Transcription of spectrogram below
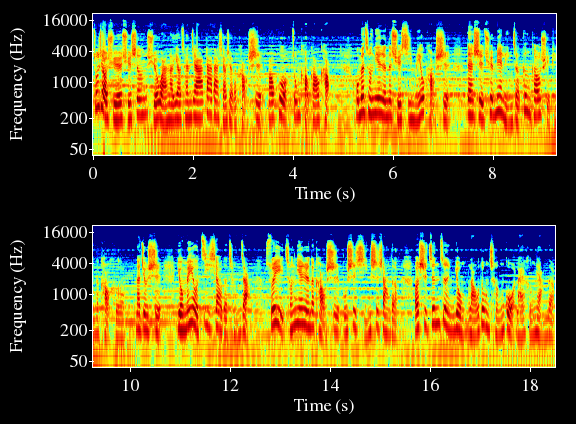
中小学学生学完了要参加大大小小的考试，包括中考、高考。我们成年人的学习没有考试，但是却面临着更高水平的考核，那就是有没有绩效的成长。所以，成年人的考试不是形式上的，而是真正用劳动成果来衡量的。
